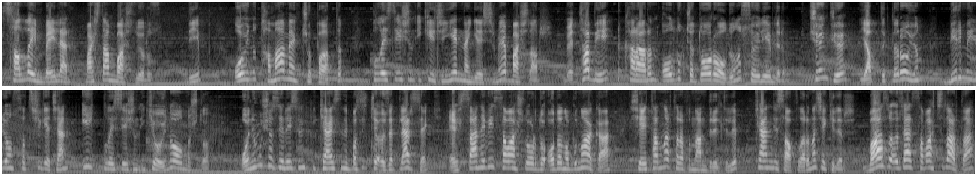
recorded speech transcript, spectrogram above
sallayın beyler baştan başlıyoruz deyip oyunu tamamen çöpe atıp PlayStation 2 için yeniden geliştirmeye başlar. Ve tabi kararın oldukça doğru olduğunu söyleyebilirim. Çünkü yaptıkları oyun 1 milyon satışı geçen ilk PlayStation 2 oyunu olmuştu. Onimusha serisinin hikayesini basitçe özetlersek, efsanevi savaş lordu Oda Nobunaga şeytanlar tarafından diriltilip kendi saflarına çekilir. Bazı özel savaşçılar da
